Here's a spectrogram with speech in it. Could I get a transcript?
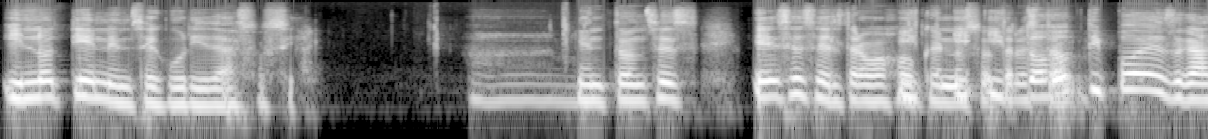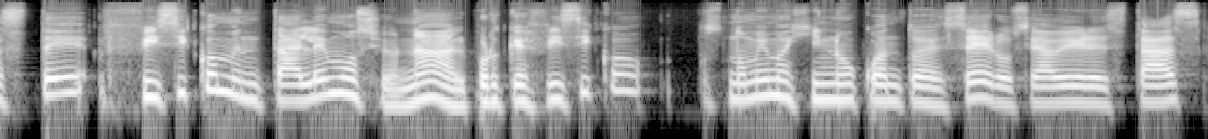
y no tienen seguridad social. Ah, Entonces, ese es el trabajo que nosotros... Y, todo tipo de desgaste físico, mental, emocional, porque físico, pues no me imagino cuánto de ser. O sea, a ver, estás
